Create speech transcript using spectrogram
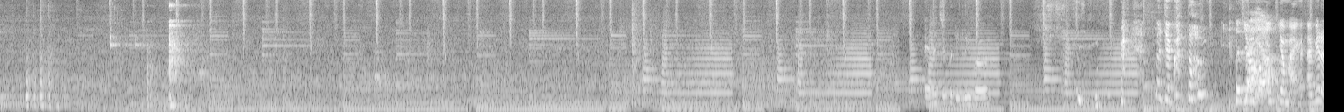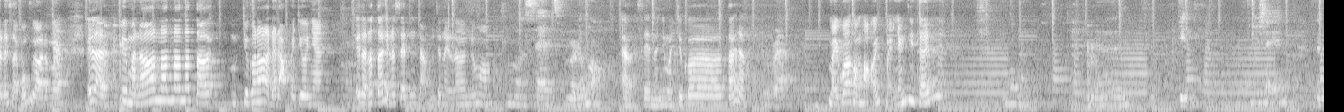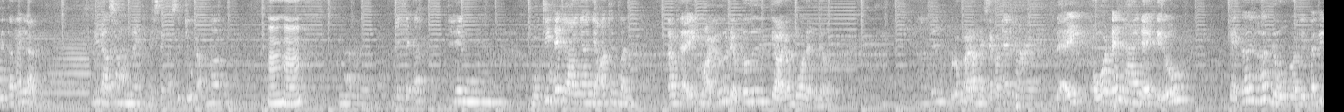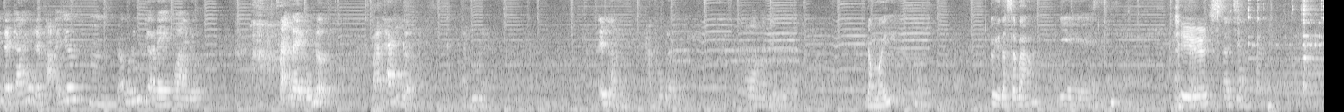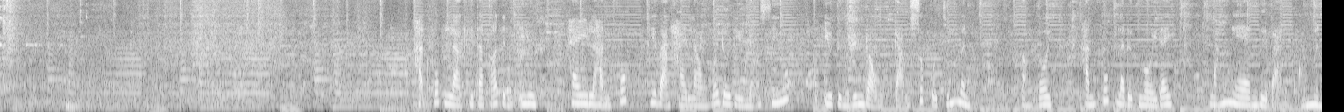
nó chưa có deliver. Nó chưa có tới. Do vậy? do mạng. Ai biết là đang xài 4G rồi mà. Ý là khi mà nó nó nó nó tới chưa có nói là đã đọc hay chưa nha. Ý là nó tới thì nó sẽ đậm chỗ này lên đúng không? Send rồi đúng không? ờ xem là nhưng mà chưa có tới đâu. Rồi. Mày quá không hỏi bạn nhắn gì thế? Đúng không mày? À, chị chia sẻ. Tại vì tao thấy là biết đâu sau hôm nay mày sẽ có sự chủ động hơn hử. ừ, Mày sẽ có thêm một chiếc deadline nho nhỏ cho mình. Đâu thể mọi thứ đều cứ chờ trong vô định được. À, Đến lúc nào đó mày sẽ có deadline Để, ủa deadline để kiểu chạy tới hết đường rồi thì phải biết rẽ trái rẽ phải chứ. Ừ. đâu có đứng chờ đèn hoài được. Bạn này cũng được bạn khác cũng được. Mà vui là ý là hạnh phúc là đó là điểm của ta đồng ý. Ừ. có gì ta sẽ báo? Yeah. Cheers. tao chào. Hạnh phúc là khi ta có tình yêu hay là hạnh phúc khi bạn hài lòng với đôi điều nhỏ xíu yêu từng rung động cảm xúc của chính mình. Còn tôi hạnh phúc là được ngồi đây lắng nghe người bạn của mình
